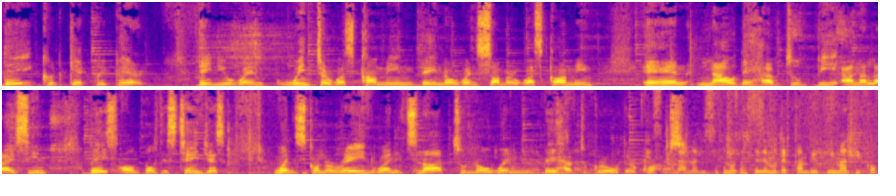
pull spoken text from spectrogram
they could get prepared they knew when winter was coming they know when summer was coming and now they have to be analyzing based on all these changes when it's going to rain when it's not to know when they have to grow their Ese es crops el análisis que nosotros tenemos del cambio climático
